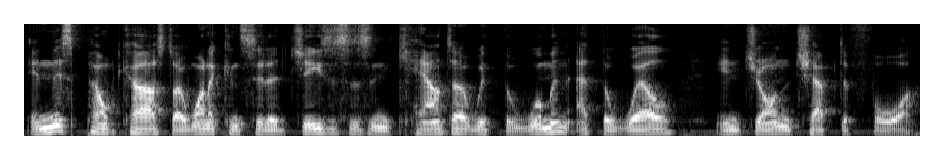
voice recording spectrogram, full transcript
In this podcast, I want to consider Jesus' encounter with the woman at the well in John chapter 4.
